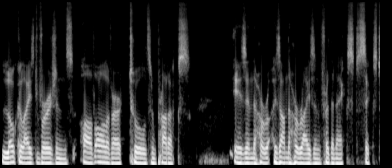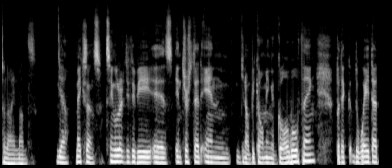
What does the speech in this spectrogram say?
localized versions of all of our tools and products is in the is on the horizon for the next six to nine months. Yeah, makes sense. Singular DTV is interested in you know becoming a global thing, but the, the way that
